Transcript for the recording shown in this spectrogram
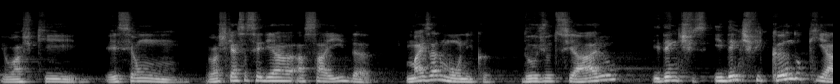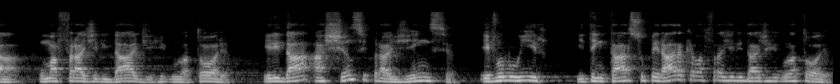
Eu acho que esse é um. Eu acho que essa seria a saída mais harmônica do judiciário identificando que há uma fragilidade regulatória, ele dá a chance para a agência evoluir e tentar superar aquela fragilidade regulatória.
